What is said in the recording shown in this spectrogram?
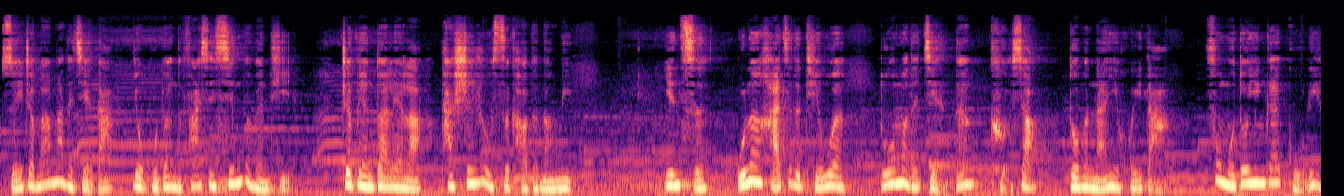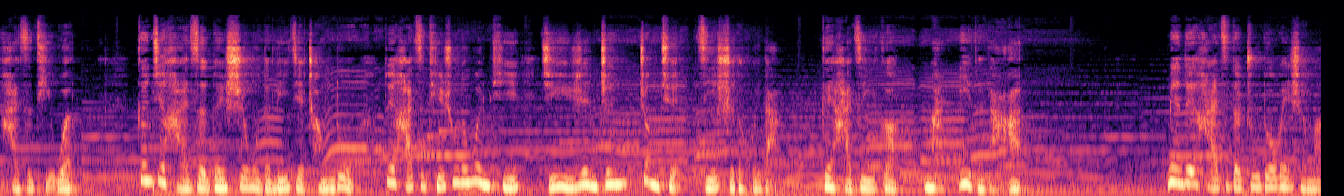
随着妈妈的解答，又不断的发现新的问题，这便锻炼了他深入思考的能力。因此，无论孩子的提问多么的简单可笑。多么难以回答，父母都应该鼓励孩子提问，根据孩子对事物的理解程度，对孩子提出的问题给予认真、正确、及时的回答，给孩子一个满意的答案。面对孩子的诸多为什么，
